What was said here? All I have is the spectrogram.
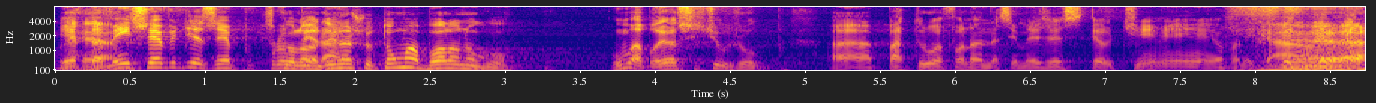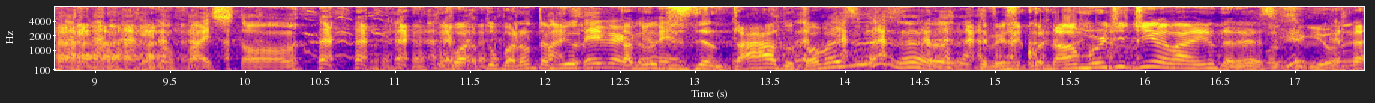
Viu? E também serve de exemplo O pro Londrina chutou uma bola no gol. Uma boa, eu assisti o jogo. A patroa falando assim, mas esse teu time. Eu falei, calma, quem não faz, toma. Tuba- Tubarão tá meio, tá meio desdentado, tal, mas é, né, de vez em quando dá uma mordidinha lá ainda, né? Conseguiu, né?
